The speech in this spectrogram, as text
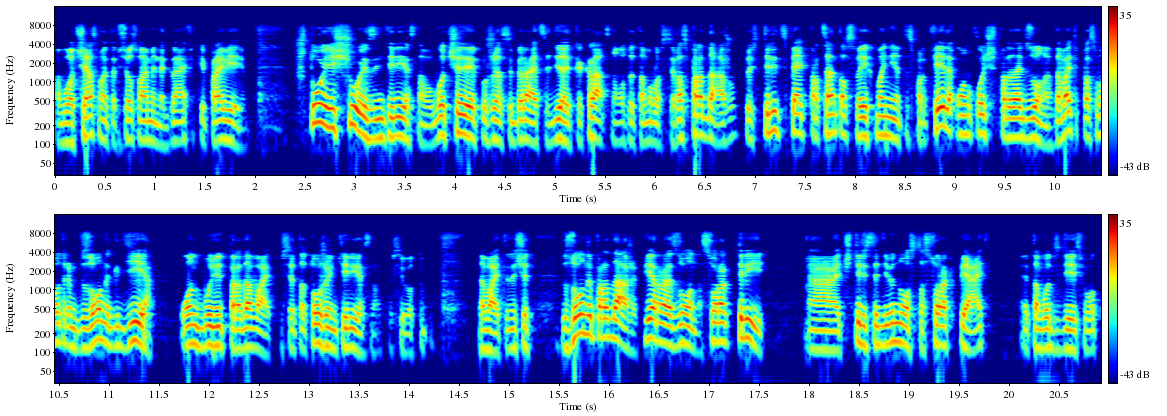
Вот сейчас мы это все с вами на графике проверим. Что еще из интересного? Вот человек уже собирается делать как раз на вот этом росте распродажу, то есть 35% своих монет из портфеля он хочет продать в зонах. Давайте посмотрим в зоны, где он будет продавать. То есть это тоже интересно. То есть вот, давайте, значит, зоны продажи. Первая зона 43, 490, 45. Это вот здесь вот.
